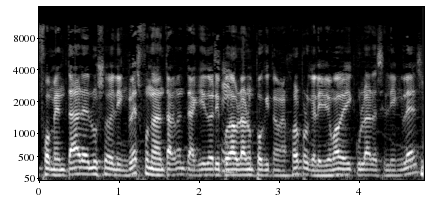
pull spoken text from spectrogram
fomentar el uso del inglés, fundamentalmente. Aquí Dori Sí. puede hablar un poquito mejor porque el idioma vehicular es el inglés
